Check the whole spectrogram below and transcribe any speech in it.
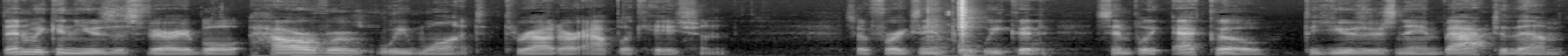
Then we can use this variable however we want throughout our application. So for example, we could simply echo the user's name back to them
